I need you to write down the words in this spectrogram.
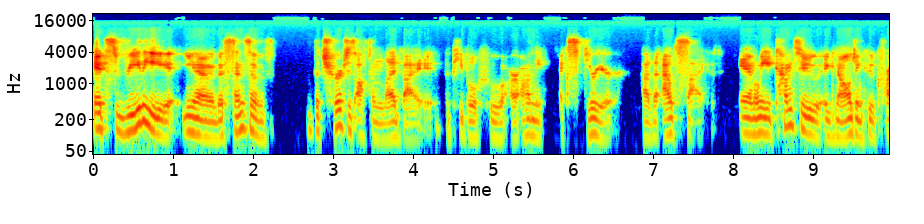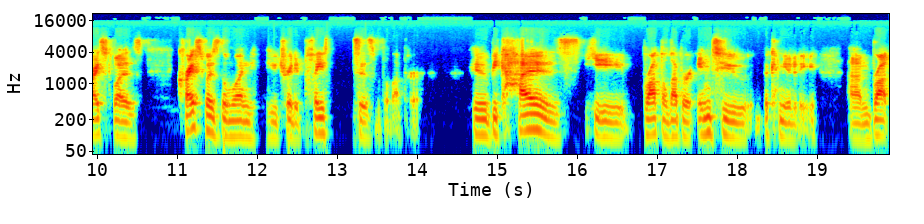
it's really you know the sense of the church is often led by the people who are on the exterior uh, the outside. And when we come to acknowledging who Christ was, Christ was the one who traded places with the leper, who, because he brought the leper into the community, um, brought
